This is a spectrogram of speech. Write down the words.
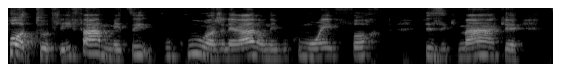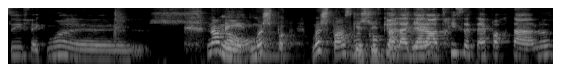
pas toutes les femmes, mais tu sais, beaucoup, en général, on est beaucoup moins forte physiquement que, tu sais, fait que moi... Euh, non, mais moi, je, moi, je pense que Je trouve que la galanterie, c'est important, là.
